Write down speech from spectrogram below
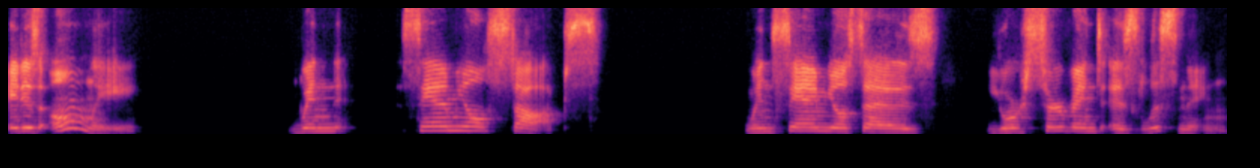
It is only when Samuel stops, when Samuel says, Your servant is listening,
